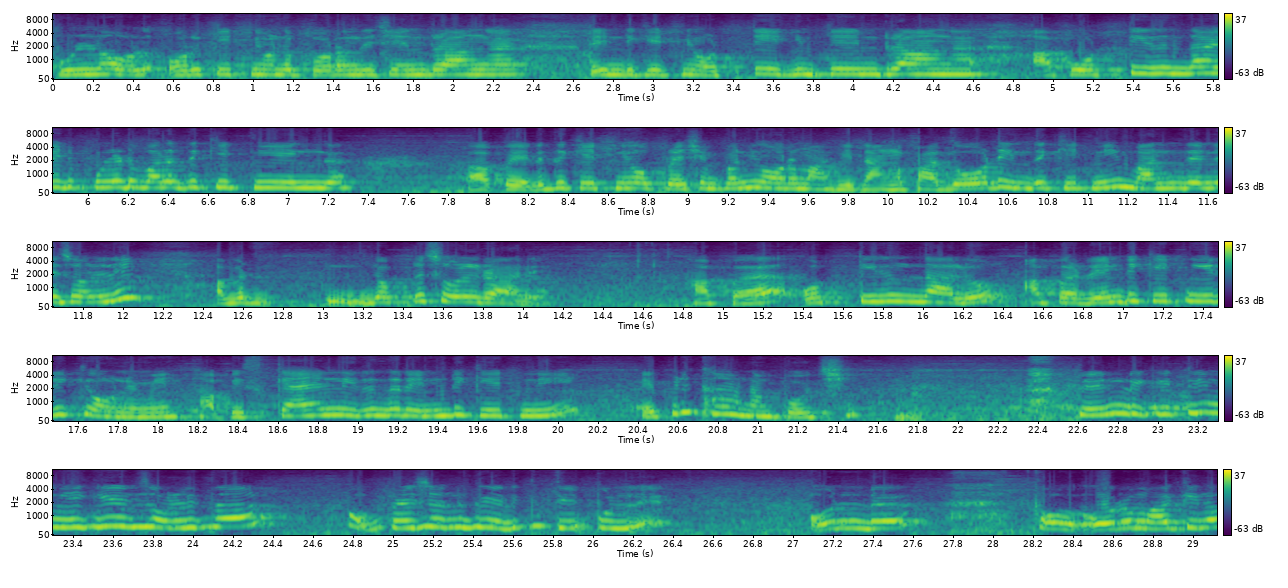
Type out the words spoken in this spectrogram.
புள்ள ஒரு ஒரு கிட்னியோட பிறந்துச்சுன்றாங்க. ரெண்டு கிட்னி ஒட்டி அப்போ ஒட்டி இருந்தால் இது புள்ளோட வலது கிட்னி எங்கே? அப்போ எடுத்து கிட்னி ஆப்ரேஷன் பண்ணி ஓரமாக்கிட்டாங்க. அப்போ அதோடு இந்த கிட்னி வந்துன்னு சொல்லி அவர் டாக்டர் சொல்கிறாரு அப்போ ஒட்டி இருந்தாலும் அப்போ ரெண்டு கிட்னி இருக்கணுமே அப்போ ஸ்கேன் இருந்த ரெண்டு கிட்னி எப்படி காணாம போச்சு? ரெண்டு கிட்னி நீங்கள் சொல்லித்தான் ஆப்ரேஷனுக்கு எடுக்க தேப்புள்ள ஒன்று ஒரு மாக்கினா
